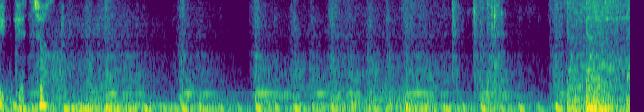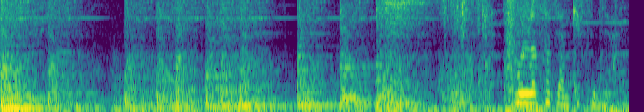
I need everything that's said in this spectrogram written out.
수 있겠죠? 물러서지 않겠습니다.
